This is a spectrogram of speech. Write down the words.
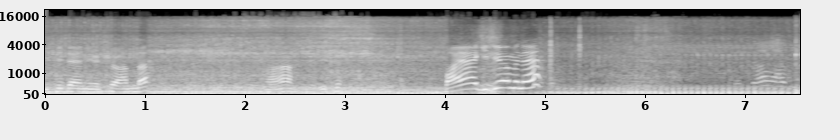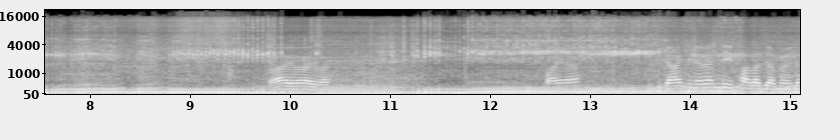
İpi deniyor şu anda. Aha ipi. Bayağı gidiyor mu ne? Vay vay vay. Bayağı. Bir dahakine ben de ip alacağım öyle.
